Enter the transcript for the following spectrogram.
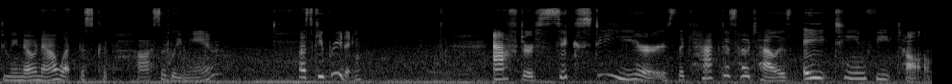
Do we know now what this could possibly mean? Let's keep reading. After 60 years, the cactus hotel is 18 feet tall.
